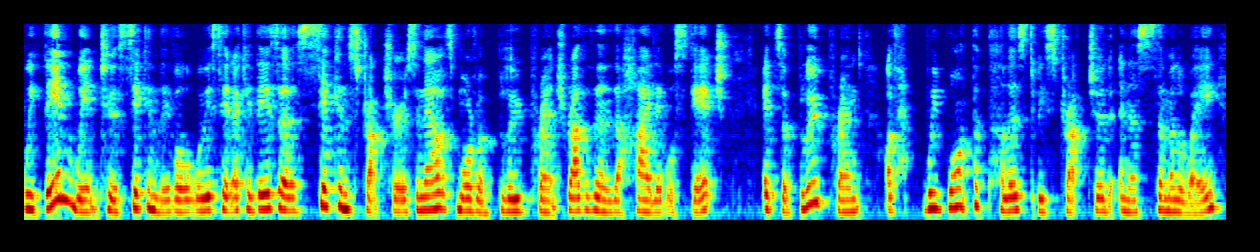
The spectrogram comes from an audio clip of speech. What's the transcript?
We then went to a second level where we said, okay, there's a second structure. So now it's more of a blueprint rather than the high level sketch. It's a blueprint of we want the pillars to be structured in a similar way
